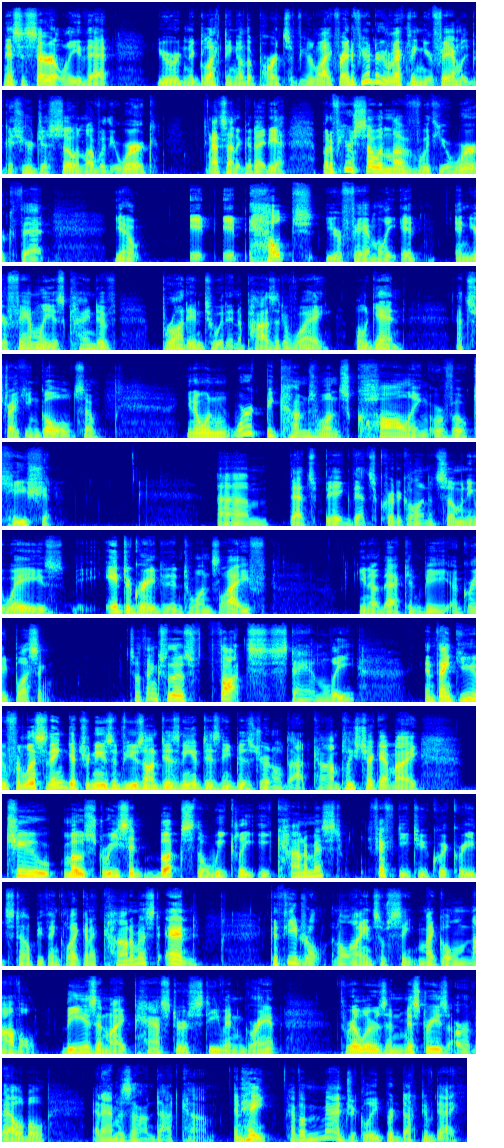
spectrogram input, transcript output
necessarily that you're neglecting other parts of your life, right? If you're neglecting your family because you're just so in love with your work, that's not a good idea. But if you're so in love with your work that, you know, it it helps your family, it and your family is kind of brought into it in a positive way. Well, again, that's striking gold. So you know, when work becomes one's calling or vocation, um, that's big, that's critical, and in so many ways integrated into one's life, you know, that can be a great blessing. So thanks for those thoughts, Stan Lee. And thank you for listening. Get your news and views on Disney at DisneyBizJournal.com. Please check out my two most recent books The Weekly Economist, 52 quick reads to help you think like an economist, and Cathedral, an Alliance of St. Michael novel. These and my Pastor Stephen Grant thrillers and mysteries are available at Amazon.com. And hey, have a magically productive day.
